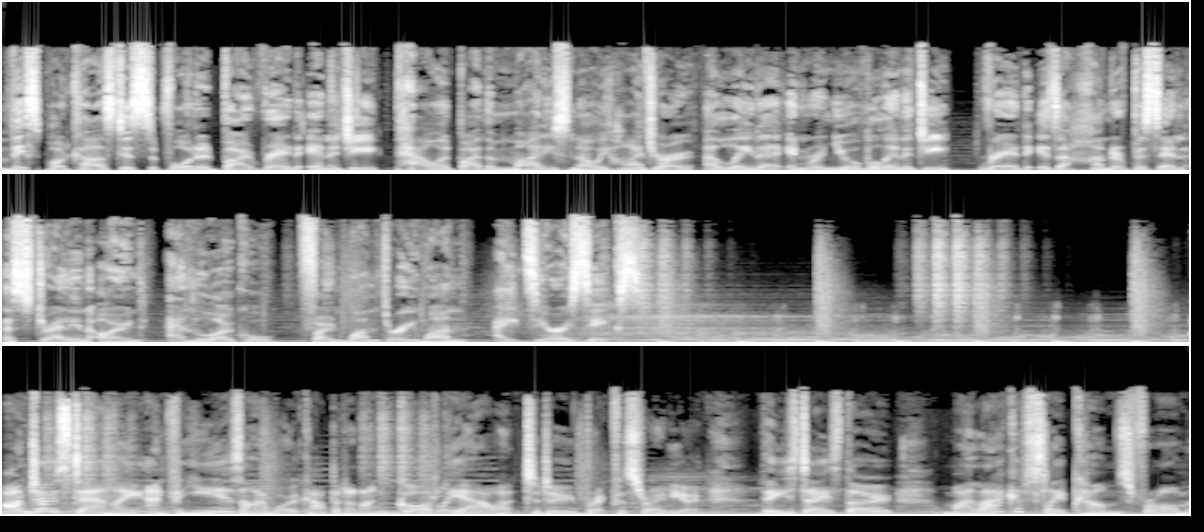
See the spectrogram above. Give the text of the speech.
This podcast is supported by Red Energy, powered by the mighty Snowy Hydro, a leader in renewable energy. Red is 100% Australian owned and local. Phone 131 806. I'm Jo Stanley, and for years I woke up at an ungodly hour to do breakfast radio. These days, though, my lack of sleep comes from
